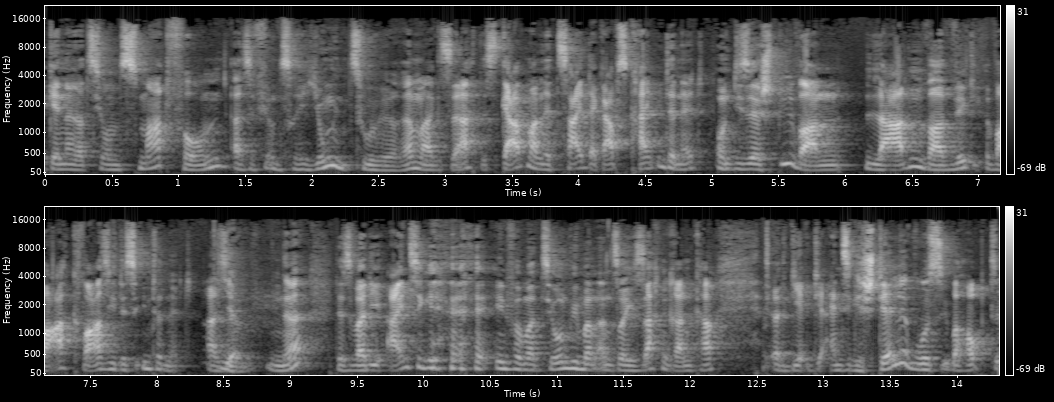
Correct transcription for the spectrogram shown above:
Generation Smartphone, also für unsere jungen Zuhörer mal gesagt, es gab mal eine Zeit, da gab es kein Internet und dieser Spielwarenladen war wirklich, war quasi das Internet. Also, ja. ne, das war die einzige Information, wie man an solche Sachen rankam. Also die, die einzige Stelle, wo es überhaupt,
